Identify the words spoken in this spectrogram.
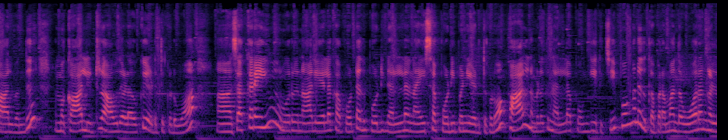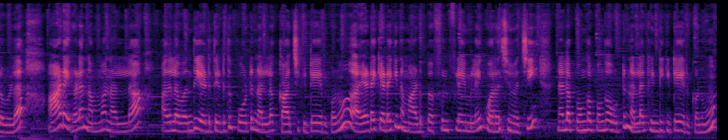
பால் வந்து நம்ம கால் லிட்ரு ஆகுத அளவுக்கு எடுத்துக்கிடுவோம். சர்க்கரையும் ஒரு நாலு ஏலக்காய் போட்டு அது பொடி நல்லா நைஸாக பொடி பண்ணி எடுத்துக்கிடுவோம். பால் நம்மளுக்கு நல்லா பொங்கிருச்சு. பொங்கினதுக்கப்புறமா அந்த ஓரங்களில் உள்ள ஆடைகளை நம்ம நல்லா அதில் வந்து எடுத்து எடுத்து போட்டு நல்லா காய்ச்சிக்கிட்டே இருக்கணும். இடைக்கிடைக்கு நம்ம அடுப்பை ஃபுல் ஃப்ளேம்லேயும் குறைச்சி வச்சு நல்லா பொங்க பொங்க விட்டு நல்லா கிண்டிக்கிட்டே இருக்கணும்.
